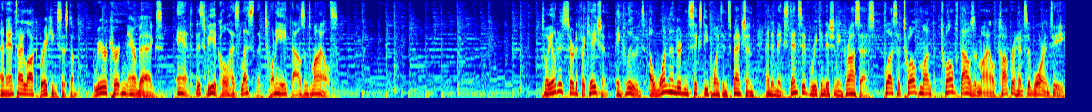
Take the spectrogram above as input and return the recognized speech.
an anti-lock braking system, rear curtain airbags, and this vehicle has less than 28,000 miles. Toyota's certification includes a 160-point inspection and an extensive reconditioning process, plus a 12-month, 12,000-mile comprehensive warranty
